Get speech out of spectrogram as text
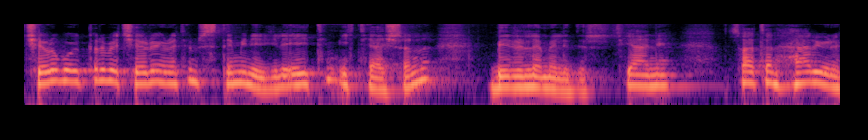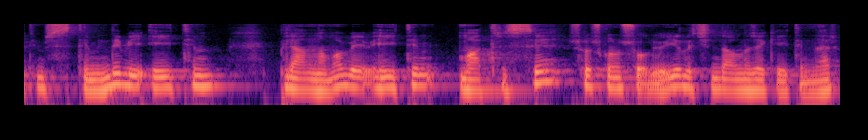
Çevre boyutları ve çevre yönetim sistemi ile ilgili eğitim ihtiyaçlarını belirlemelidir. Yani zaten her yönetim sisteminde bir eğitim planlama ve eğitim matrisi söz konusu oluyor. Yıl içinde alınacak eğitimler,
